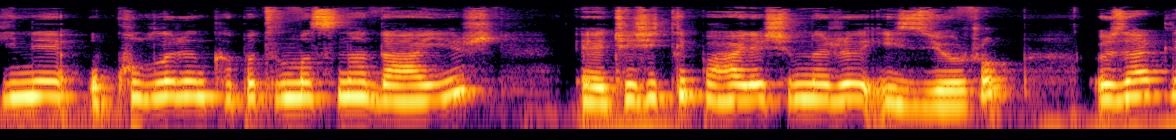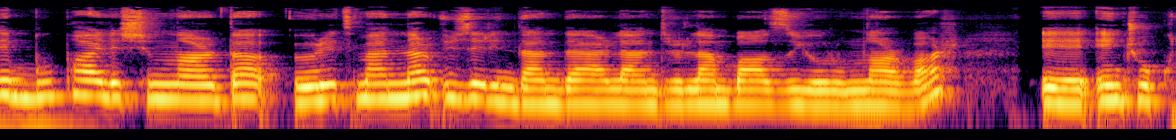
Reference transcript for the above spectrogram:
yine okulların kapatılmasına dair e, çeşitli paylaşımları izliyorum. Özellikle bu paylaşımlarda öğretmenler üzerinden değerlendirilen bazı yorumlar var. Ee, en çok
